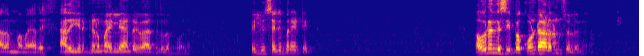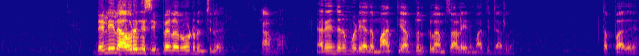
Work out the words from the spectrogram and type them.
அதை அது அது இருக்கணுமா இல்லையான்ற விவாதத்துக்குள்ளே போகல. Will you celebrate it? அவுரங்கசீப்பை கொண்டாடணும்னு சொல்லுங்க. டெல்லியில் அவுரங்கசீப் பேரில் ரோடு இருந்துச்சுல? ஆமா. நரேந்திர மோடி அதை மாற்றி அப்துல் கலாம் சாலைன்னு மாற்றிட்டார்ல தப்பா அது?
